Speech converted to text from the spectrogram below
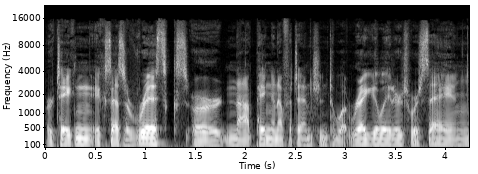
or taking excessive risks or not paying enough attention to what regulators were saying.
